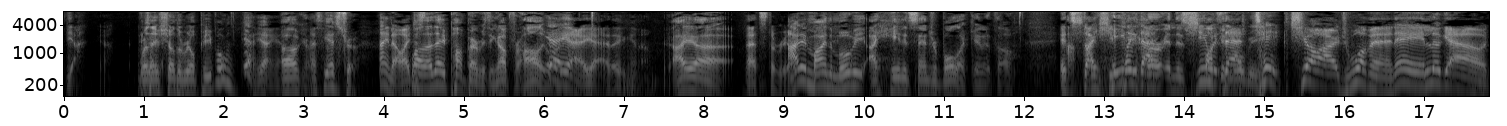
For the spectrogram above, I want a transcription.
Yeah, yeah, Where they show the real people? yeah, yeah, yeah. Oh, okay. Yeah, it's true. I know. I just well, they pump everything up for Hollywood. yeah, yeah, yeah. They, you know, I uh, that's the real. I didn't mind the movie. I hated Sandra Bullock in it though. It's I like she hated played that. her in this she was that movie. take charge woman. Hey, look out!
